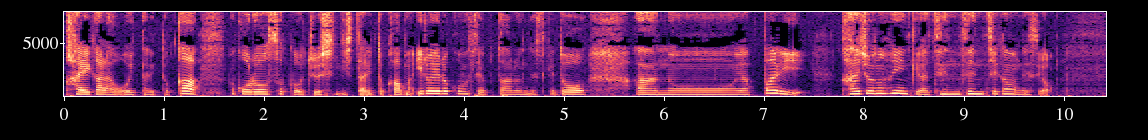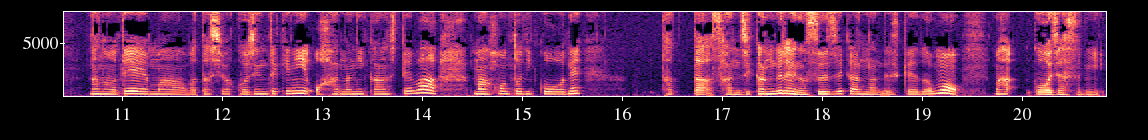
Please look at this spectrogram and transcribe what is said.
貝殻を置いたりとかこうろうそくを中心にしたりとかいろいろコンセプトあるんですけどあのー、やっぱり会場の雰囲気が全然違うんですよ。なので、まあ私は個人的にお花に関しては、まあ本当にこうね、たった3時間ぐらいの数時間なんですけれども、まあゴージャスに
